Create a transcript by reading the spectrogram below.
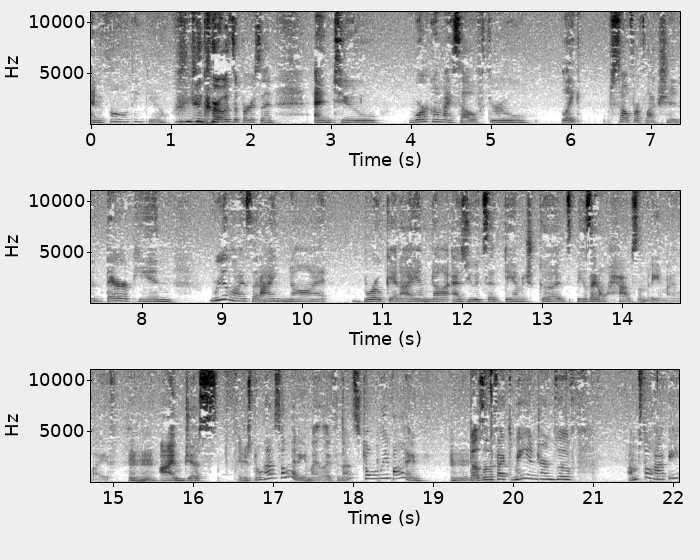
and oh thank you. To grow as a person and to work on myself through like self-reflection and therapy and realize that I'm not broken. I am not as you had said damaged goods because I don't have somebody in my life. Mm-hmm. I'm just I just don't have somebody in my life, totally fine. Mhm. Doesn't affect me in terms of I'm still happy.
